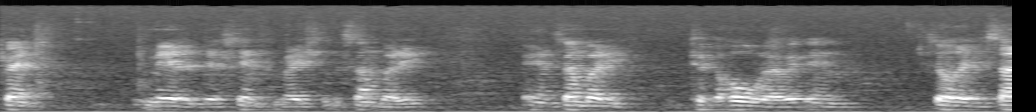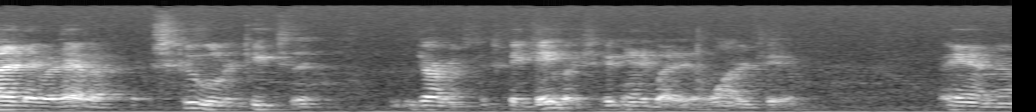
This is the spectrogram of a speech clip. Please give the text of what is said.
transmitted this information to somebody, and somebody took a hold of it, and so they decided they would have a school to teach the Germans to speak English, anybody that wanted to. And uh,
